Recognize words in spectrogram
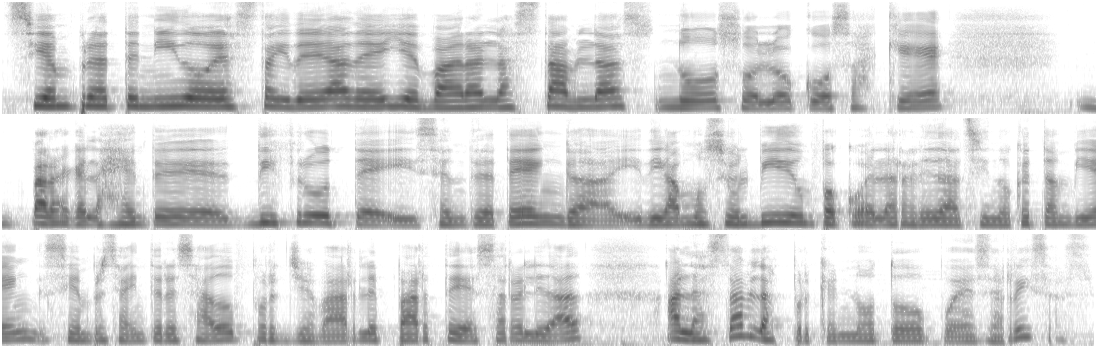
siempre ha tenido esta idea de llevar a las tablas no solo cosas que para que la gente disfrute y se entretenga y digamos se olvide un poco de la realidad, sino que también siempre se ha interesado por llevarle parte de esa realidad a las tablas, porque no todo puede ser risas.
